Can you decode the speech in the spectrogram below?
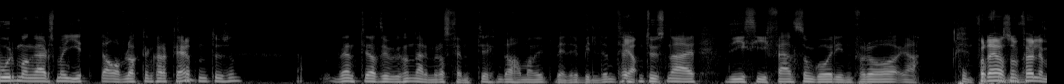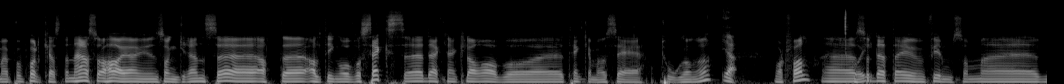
Hvor mange er det som har gitt det avlagt en karakter? 13 000. Vent til at vi nærmer oss 50. Da har man litt bedre bilde. 13 Ja. 000 er DC-fans som går inn for å ja, For dere som følger meg på podkasten her, så har jeg jo en sånn grense eh, at uh, allting over seks, uh, det kan jeg klare av å uh, tenke meg å se to ganger. Ja. I hvert fall. Eh, så dette er jo en film som eh,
